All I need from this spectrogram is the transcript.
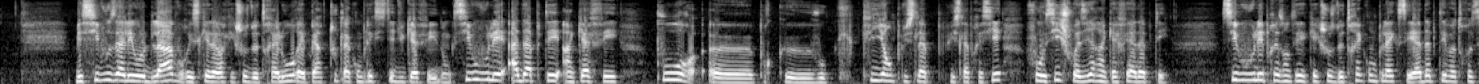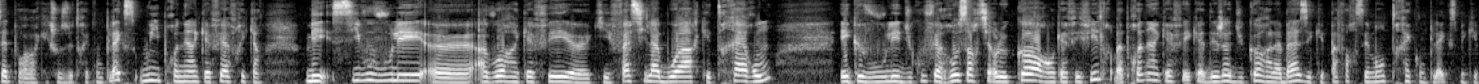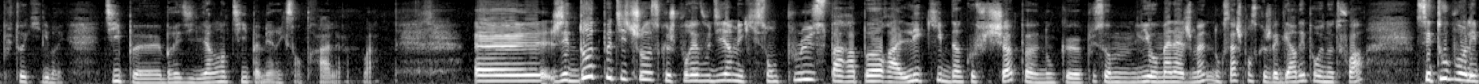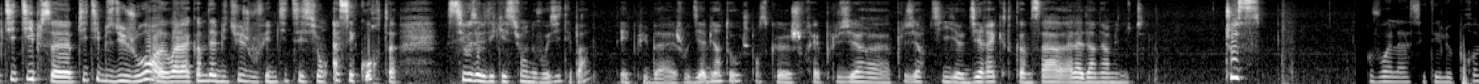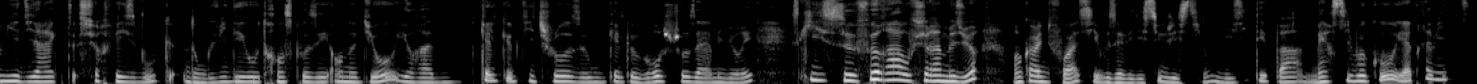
Mais si vous allez au-delà, vous risquez d'avoir quelque chose de très lourd et perdre toute la complexité du café. Donc si vous voulez adapter un café pour, euh, pour que vos clients puissent l'apprécier, il faut aussi choisir un café adapté. Si vous voulez présenter quelque chose de très complexe et adapter votre recette pour avoir quelque chose de très complexe, oui, prenez un café africain. Mais si vous voulez euh, avoir un café euh, qui est facile à boire, qui est très rond, et que vous voulez du coup faire ressortir le corps en café filtre, bah, prenez un café qui a déjà du corps à la base et qui n'est pas forcément très complexe, mais qui est plutôt équilibré. Type brésilien, type Amérique centrale, voilà. Euh, j'ai d'autres petites choses que je pourrais vous dire, mais qui sont plus par rapport à l'équipe d'un coffee shop, donc euh, plus lié au management. Donc ça, je pense que je vais le garder pour une autre fois. C'est tout pour les petits tips, euh, petits tips du jour. voilà, comme d'habitude, je vous fais une petite session assez courte. Si vous avez des questions à nouveau, n'hésitez pas. Et puis, bah, je vous dis à bientôt. Je pense que je ferai plusieurs, plusieurs petits directs comme ça à la dernière minute. Tchuss voilà, c'était le premier direct sur Facebook, donc vidéo transposée en audio. Il y aura quelques petites choses ou quelques grosses choses à améliorer, ce qui se fera au fur et à mesure. Encore une fois, si vous avez des suggestions, n'hésitez pas. Merci beaucoup et à très vite.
